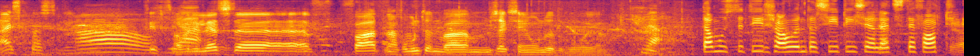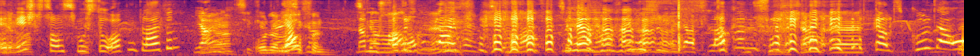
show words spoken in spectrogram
IJskast ging Oh, 15 Aber ja. die letzte äh, Fahrt nach unten war um 1600 Uhr, ja. ja. Da musstet ihr schauen, dass ihr diese letzte Fahrt erwischt, sonst musst du oben bleiben. ja. sie Oder können- laufen. Ze kan laufen, hè? das Lappen. Kan, eh, Ganz cool da the,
